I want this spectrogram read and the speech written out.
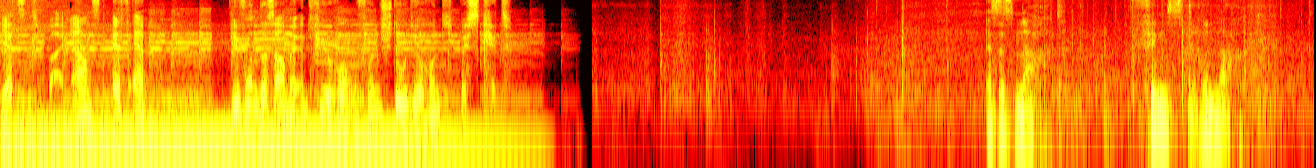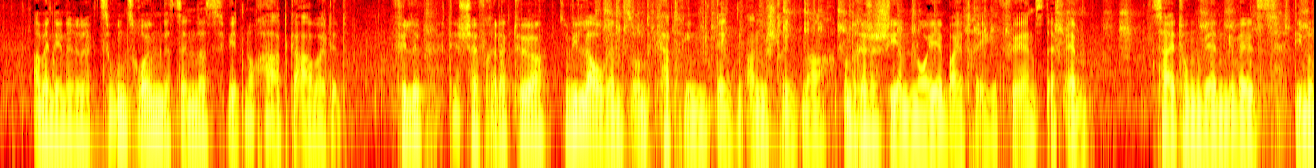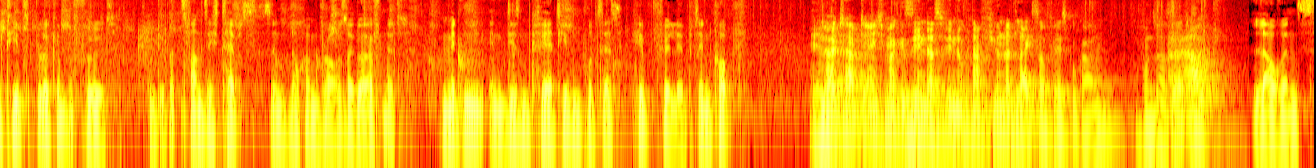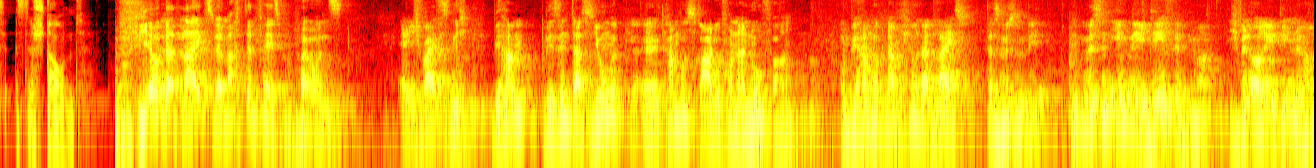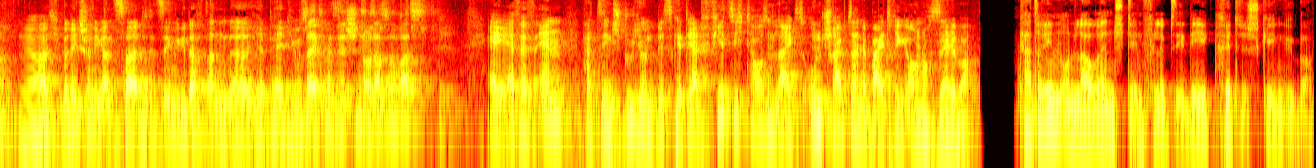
Jetzt bei Ernst FM. Die wundersame Entführung von Studiohund Biscuit. Es ist Nacht. Finstere Nacht. Aber in den Redaktionsräumen des Senders wird noch hart gearbeitet. Philipp, der Chefredakteur, sowie Laurenz und Katrin denken angestrengt nach und recherchieren neue Beiträge für Ernst FM. Zeitungen werden gewälzt, die Notizblöcke befüllt und über 20 Tabs sind noch im Browser geöffnet. Mitten in diesem kreativen Prozess hebt Philipp den Kopf. Ey Leute, habt ihr eigentlich mal gesehen, dass wir nur knapp 400 Likes auf Facebook haben? Auf unserer Seite. Laurenz ist erstaunt. 400 Likes, wer macht denn Facebook bei uns? Ey, ich weiß es nicht. Wir, haben, wir sind das junge äh, Campusradio von Hannover und wir haben nur knapp 400 Likes. Das müssen wir, wir müssen irgendeine Idee finden, Mann. Ich will eure Ideen hören. Ja, ich überlege schon die ganze Zeit. Ich hätte jetzt irgendwie gedacht an äh, hier Paid User Acquisition oder sowas. Ey, FFN hat den Studio und Biscuit, der hat 40.000 Likes und schreibt seine Beiträge auch noch selber. Katrin und Laurenz stehen Philipps Idee kritisch gegenüber.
